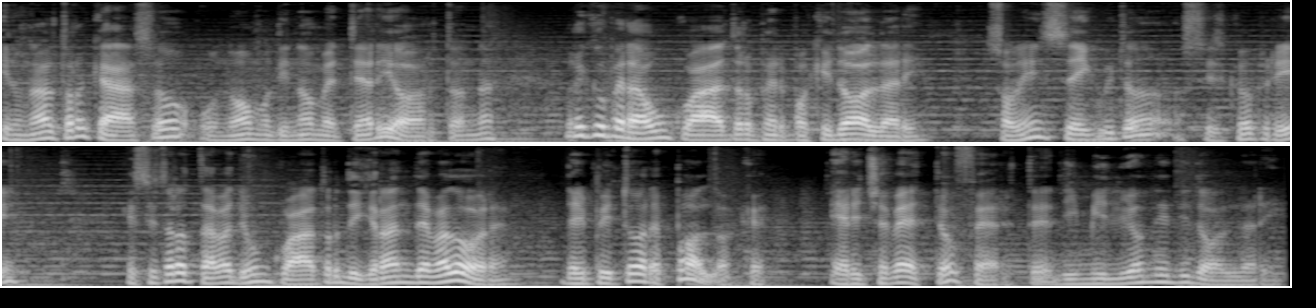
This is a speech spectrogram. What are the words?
In un altro caso, un uomo di nome Terry Horton recuperò un quadro per pochi dollari. Solo in seguito si scoprì che si trattava di un quadro di grande valore del pittore Pollock e ricevette offerte di milioni di dollari.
